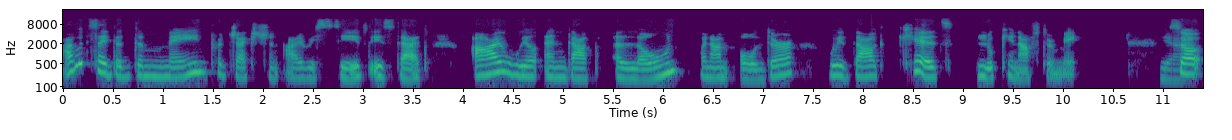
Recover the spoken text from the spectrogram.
I would say that the main projection I received is that I will end up alone when I'm older without kids looking after me. Yeah. So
